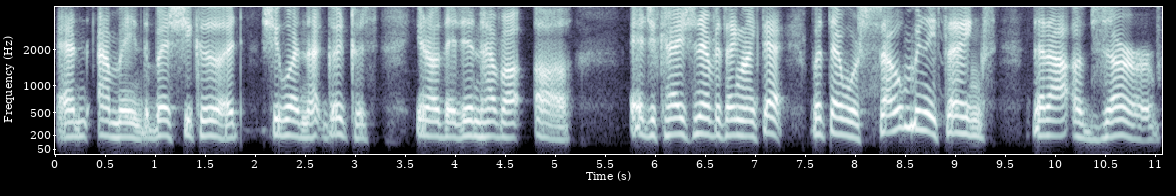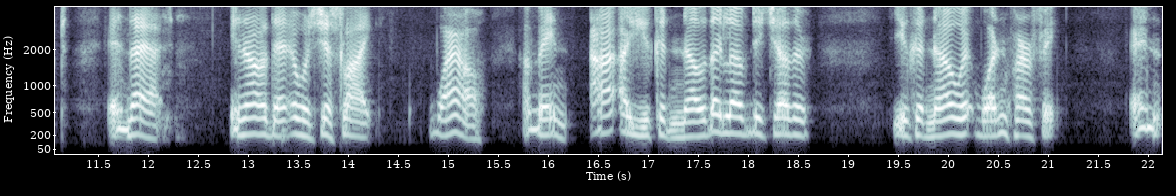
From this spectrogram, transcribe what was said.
and I mean the best she could. She wasn't that good because you know they didn't have a, a education, everything like that. But there were so many things that I observed in that, you know, that it was just like, wow. I mean, I, I you could know they loved each other. You could know it wasn't perfect, and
